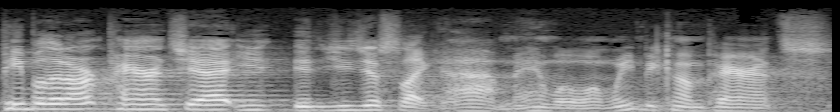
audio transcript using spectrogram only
people that aren't parents yet, you, you just like, ah, man, well, when we become parents,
